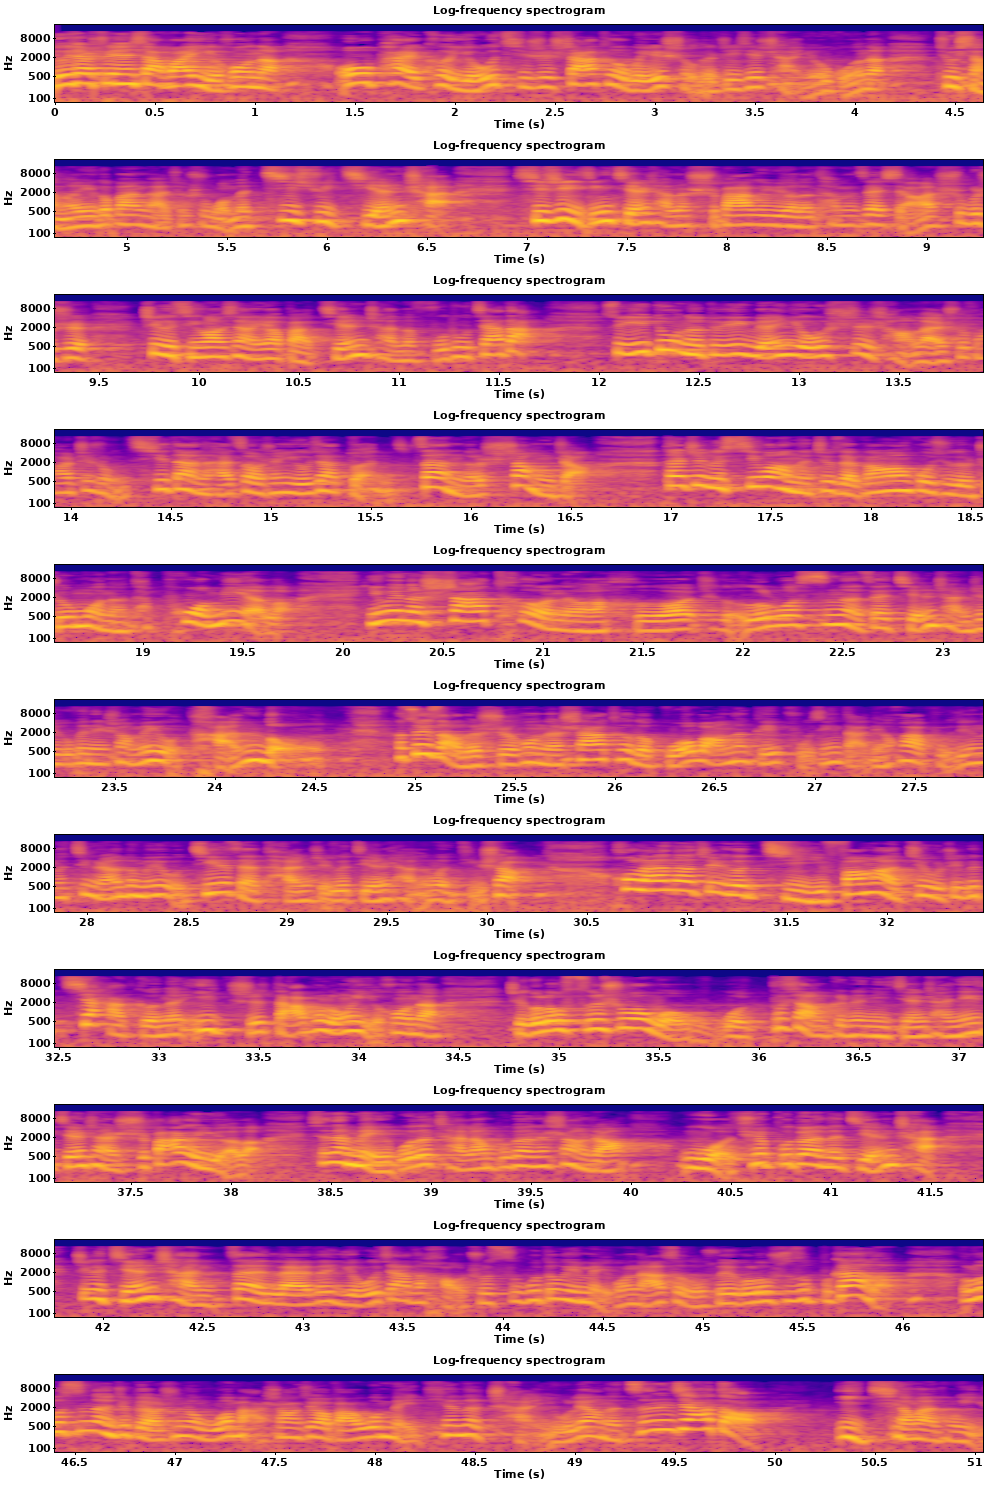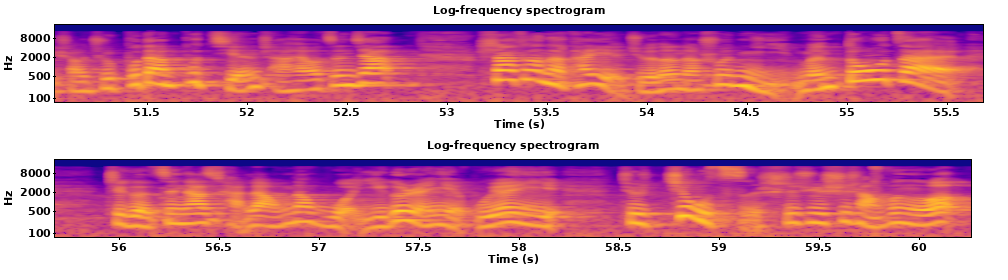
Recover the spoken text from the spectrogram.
油价出现下滑以后呢，欧派克，尤其是沙特为首的这些产油国呢，就想到一个办法，就是我们继续减产。其实已经减产了十八个月了，他们在想啊，是不是这个情况下要把减产的幅度加大？所以一度呢，对于原油市场来说的话，这种期待呢，还造成油价短暂的上涨。但这个希望呢，就在刚刚过去的周末呢，它破灭了。因为呢，沙特呢和这个俄罗斯呢，在减产这个问题上没有谈拢。那最早的时候呢，沙特的国王呢给普京打电话，普京呢竟然都没有接，在谈这个减产的问题。上，后来呢，这个己方啊，就这个价格呢一直达不拢。以后呢，这个俄罗斯说我我不想跟着你减产，已经减产十八个月了。现在美国的产量不断的上涨，我却不断的减产，这个减产带来的油价的好处似乎都给美国拿走了，所以俄罗斯不干了。俄罗斯呢就表示呢，我马上就要把我每天的产油量呢增加到一千万桶以上，就是不但不减产，还要增加。沙特呢，他也觉得呢，说你们都在。这个增加产量，那我一个人也不愿意就就此失去市场份额，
